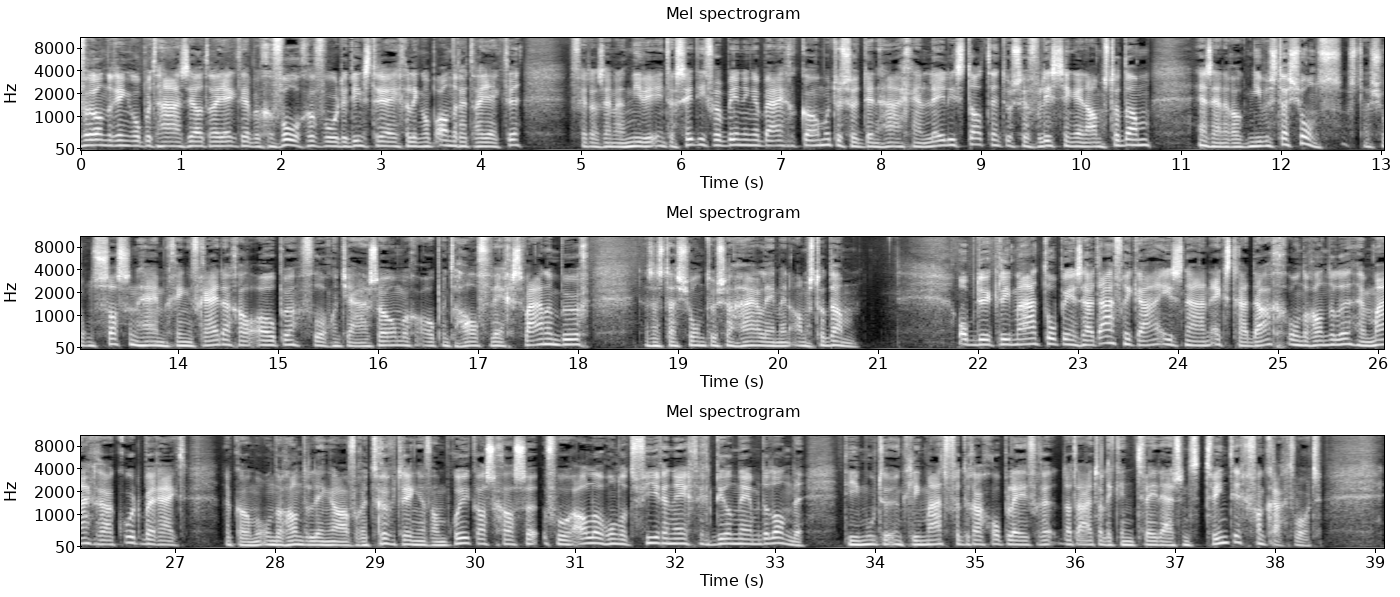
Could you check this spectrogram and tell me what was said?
De veranderingen op het HSL-traject hebben gevolgen voor de dienstregeling op andere trajecten. Verder zijn er nieuwe intercity-verbindingen bijgekomen tussen Den Haag en Lelystad en tussen Vlissingen en Amsterdam. En zijn er ook nieuwe stations. Station Sassenheim ging vrijdag al open. Volgend jaar zomer opent halfweg Zwanenburg. Dat is een station tussen Haarlem en Amsterdam. Op de klimaattop in Zuid-Afrika is na een extra dag onderhandelen een mager akkoord bereikt. Er komen onderhandelingen over het terugdringen van broeikasgassen voor alle 194 deelnemende landen. Die moeten een klimaatverdrag opleveren dat uiterlijk in 2020 van kracht wordt.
